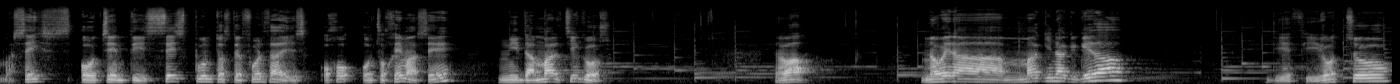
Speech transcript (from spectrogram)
más 6, 86 puntos de fuerza. Y, ojo, 8 gemas, ¿eh? Ni tan mal, chicos. Ya va. Novena máquina que queda. 18.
